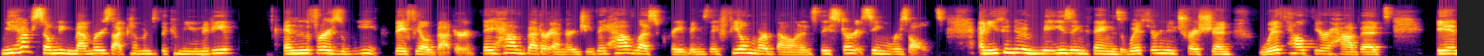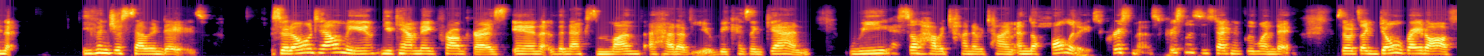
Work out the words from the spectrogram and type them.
we have so many members that come into the community and in the first week, they feel better. They have better energy. They have less cravings. They feel more balanced. They start seeing results. And you can do amazing things with your nutrition, with healthier habits in even just seven days. So don't tell me you can't make progress in the next month ahead of you because again, we still have a ton of time and the holidays, Christmas, Christmas is technically one day. So it's like, don't write off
